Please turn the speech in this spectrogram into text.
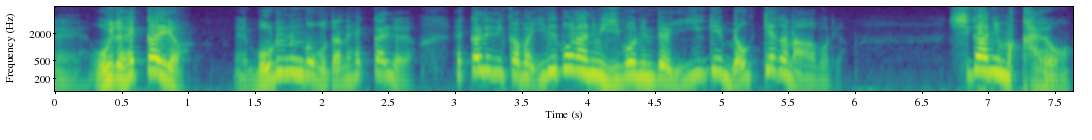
예, 오히려 헷갈려. 예, 모르는 것보다는 헷갈려요. 헷갈리니까 막 1번 아니면 2번인데 이게 몇 개가 나와버려. 시간이 막 가요.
